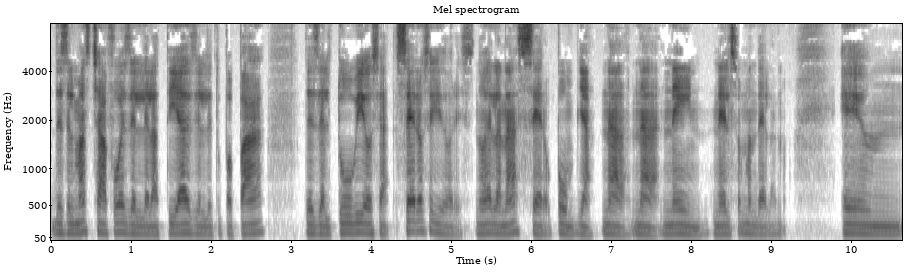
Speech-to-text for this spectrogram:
desde el más chafo, desde el de la tía, desde el de tu papá, desde el tubi, o sea, cero seguidores, ¿no? De la nada, cero, pum, ya, nada, nada, Nain, Nelson Mandela, ¿no? Em,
